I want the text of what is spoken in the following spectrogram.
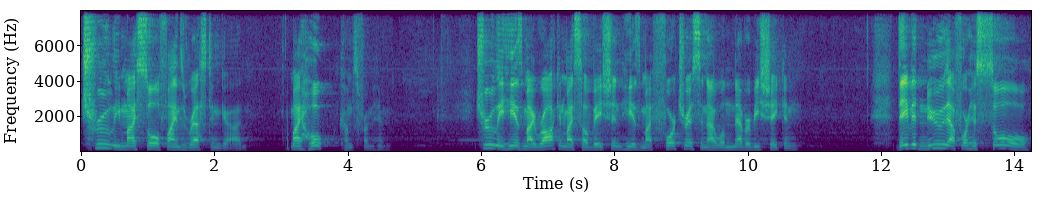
Truly my soul finds rest in God. My hope comes from him. Truly, he is my rock and my salvation. He is my fortress, and I will never be shaken. David knew that for his soul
